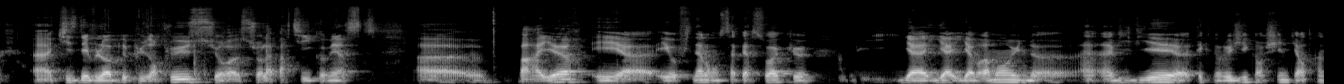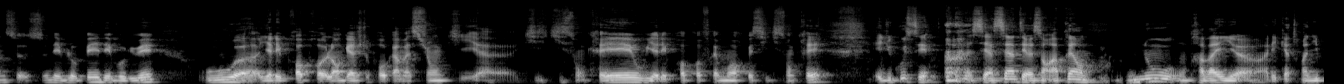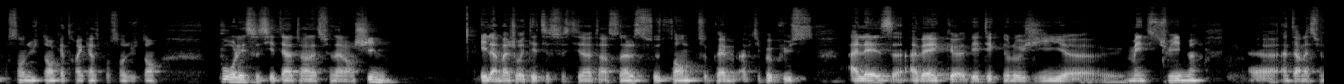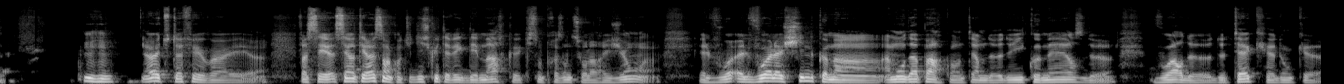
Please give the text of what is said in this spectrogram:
qui se développe de plus en plus sur sur la partie e-commerce par ailleurs et, et au final on s'aperçoit que il y a, y, y a, vraiment une, un, vivier technologique en Chine qui est en train de se, se développer, d'évoluer, où euh, il y a les propres langages de programmation qui, euh, qui, qui, sont créés, où il y a les propres frameworks aussi qui sont créés. Et du coup, c'est c'est assez intéressant. Après, nous, on travaille euh, les 90% du temps, 95% du temps pour les sociétés internationales en Chine. Et la majorité de ces sociétés internationales se sentent quand même un petit peu plus à l'aise avec euh, des technologies mainstream internationales. Mmh Ouais, tout à fait. Ouais. Euh, enfin, c'est c'est intéressant quand tu discutes avec des marques qui sont présentes sur la région. Euh, elles voient elles voient la Chine comme un, un monde à part, quoi, en termes de e-commerce, de, voire de, de tech. Donc, euh,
